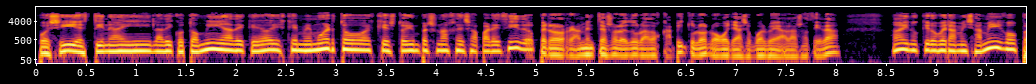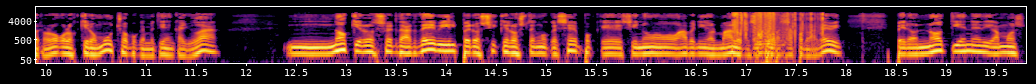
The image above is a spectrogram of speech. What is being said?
pues sí, tiene ahí la dicotomía de que hoy es que me he muerto, es que estoy un personaje desaparecido, pero realmente eso le dura dos capítulos, luego ya se vuelve a la sociedad. Ay, no quiero ver a mis amigos, pero luego los quiero mucho porque me tienen que ayudar. Mm, no quiero ser Daredevil, pero sí que los tengo que ser porque si no ha venido el malo que se pasa por Daredevil pero no tiene, digamos,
